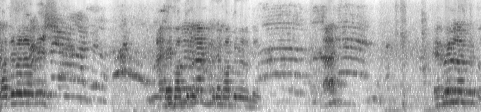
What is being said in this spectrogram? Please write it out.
ফাতিমা না বিশ। এই ফাতিমা এটা ফাতিমা হ্যাঁ? লাগবে তো।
